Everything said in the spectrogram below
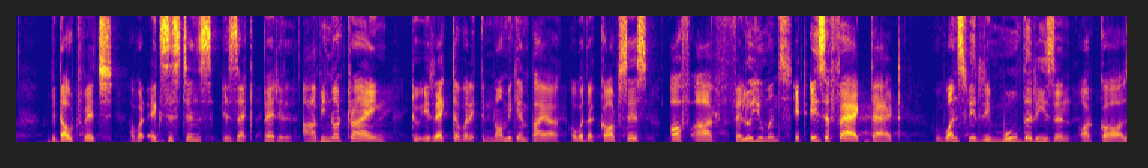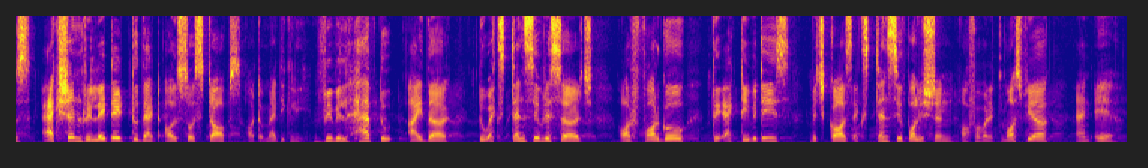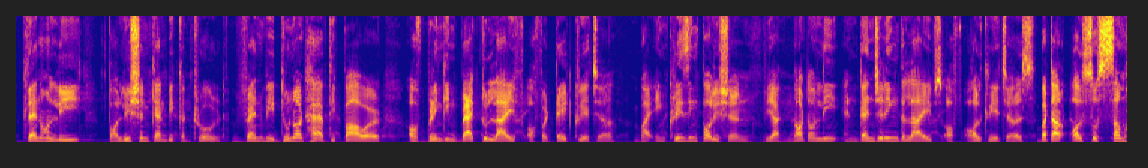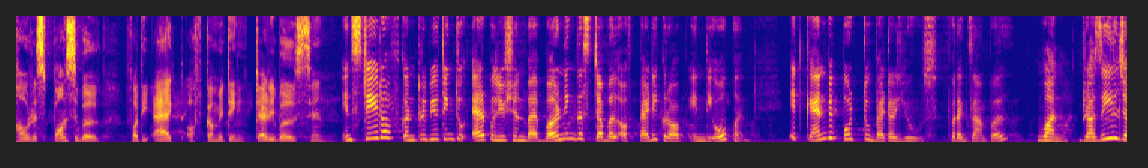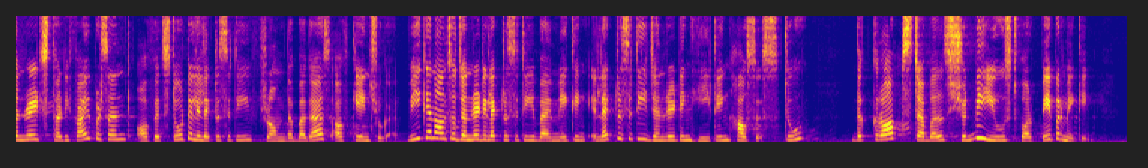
without which our existence is at peril. Are we not trying to erect our economic empire over the corpses of our fellow humans? It is a fact that once we remove the reason or cause, action related to that also stops automatically. We will have to either do extensive research or forego the activities which cause extensive pollution of our atmosphere and air. Then only pollution can be controlled. When we do not have the power of bringing back to life of a dead creature, by increasing pollution, we are not only endangering the lives of all creatures, but are also somehow responsible for the act of committing terrible sin. Instead of contributing to air pollution by burning the stubble of paddy crop in the open, it can be put to better use. For example, 1. Brazil generates 35% of its total electricity from the bagasse of cane sugar. We can also generate electricity by making electricity generating heating houses. 2. The cropped stubbles should be used for paper making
